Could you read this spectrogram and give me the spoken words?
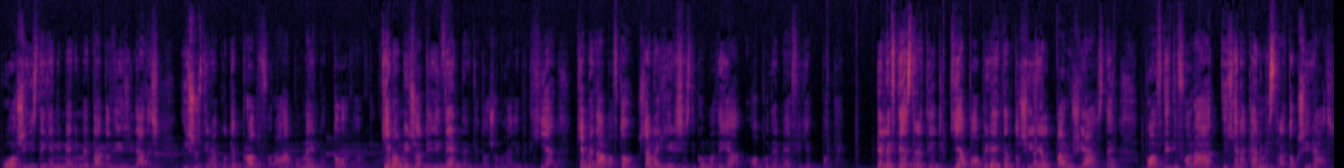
που όσοι είστε γεννημένοι μετά το 2000 ίσως την ακούτε πρώτη φορά από μένα τώρα, και νομίζω ότι δεν ήταν και τόσο μεγάλη επιτυχία, και μετά από αυτό ξαναγύρισε στην κομμωδία όπου δεν έφυγε ποτέ. Τελευταία στρατιωτική απόπειρα ήταν το serial Παρουσιάστε, που αυτή τη φορά είχε να κάνει με στρατό ξηράς.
